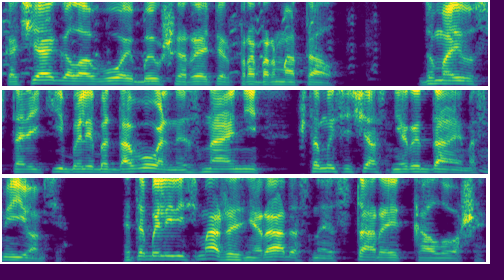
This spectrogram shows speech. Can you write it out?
Качая головой, бывший рэпер пробормотал. «Думаю, старики были бы довольны, зная они, что мы сейчас не рыдаем, а смеемся. Это были весьма жизнерадостные старые калоши».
